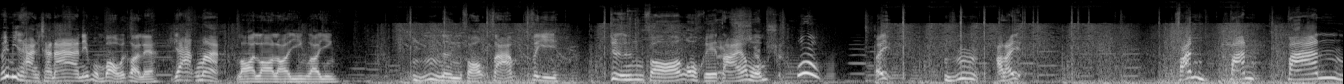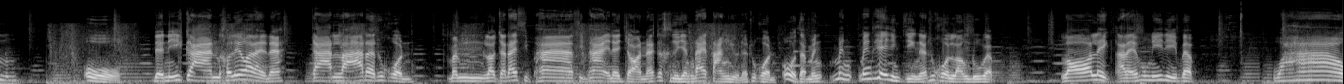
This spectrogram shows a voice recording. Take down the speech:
ไม่มีทางชนะอันนี้ผมบอกไว้ก่อนเลย ยากมาก รอรอรอยิงรอยิงหนึ่งสองสามสี่จึงสองโอเคตายครับผมเฮ้ย อื้อหืออะไร ฟันฟันฟัน โอ้เดี๋ยวนี้การเขาเรียกว่าอะไรนะ การล้าดอะทุกคนมันเราจะได้ 15 15ในจอนะก็คือยังได้ตังค์อยู่นะทุกคนโอ้แต่แม่งแม่งแม่งเท่จริงๆนะทุกคนลองดูแบบล้อเหล็กอะไรพวกนี้ดีแบบ ว้าว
